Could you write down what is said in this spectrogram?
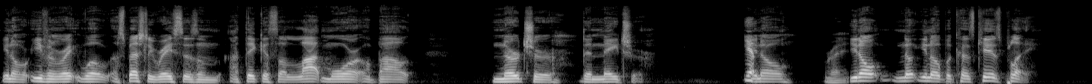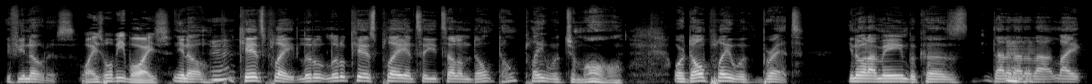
you know, even ra- well, especially racism, I think it's a lot more about nurture than nature. Yep. You know, Right. you don't know, you know, because kids play. If you notice, Boys will be boys. you know, Mm-hmm. kids play. Little little kids play until you tell them don't don't play with Jamal, or don't play with Brett. You know what I mean? Because da da da da da. Like,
